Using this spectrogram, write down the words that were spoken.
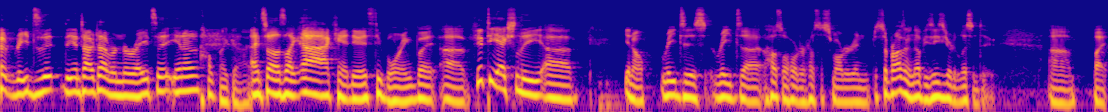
reads it the entire time or narrates it, you know? Oh my god. And so I was like, ah, I can't do it. It's too boring. But uh, 50 actually, uh, you know, reads his reads uh, Hustle Harder, Hustle Smarter, and surprisingly enough, he's easier to listen to. Um, but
